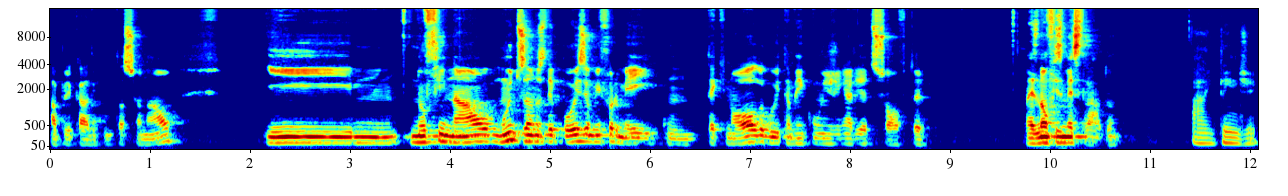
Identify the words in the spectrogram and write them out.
aplicada e computacional. E no final, muitos anos depois, eu me formei com tecnólogo e também com engenharia de software, mas não fiz mestrado. Ah, entendi.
